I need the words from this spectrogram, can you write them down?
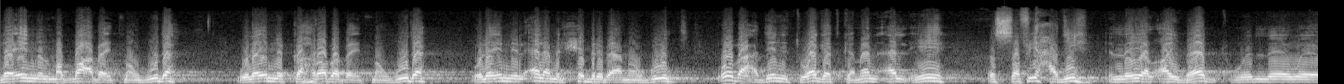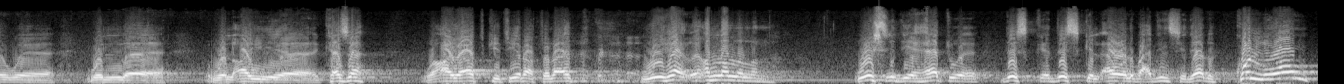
لأن المطبعة بقت موجودة ولأن الكهرباء بقت موجودة ولأن القلم الحبر بقى موجود وبعدين اتوجد كمان قال إيه الصفيحة دي اللي هي الآيباد وال وال وال والاي كذا وآيات كتيرة طلعت الله الله الله. وسيديهات وديسك ديسك الأول وبعدين سيديات كل يوم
